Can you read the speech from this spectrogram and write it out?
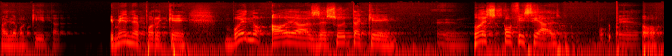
Vaya boquita. Jiménez, porque, bueno, ahora resulta que eh, no es oficial, pero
